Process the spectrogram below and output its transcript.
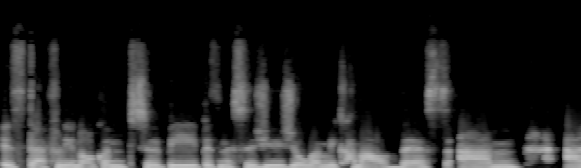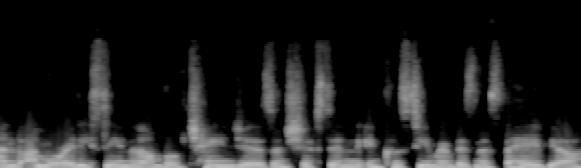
It's definitely not going to be business as usual when we come out of this. Um, and I'm already seeing a number of changes and shifts in, in consumer and business behavior.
